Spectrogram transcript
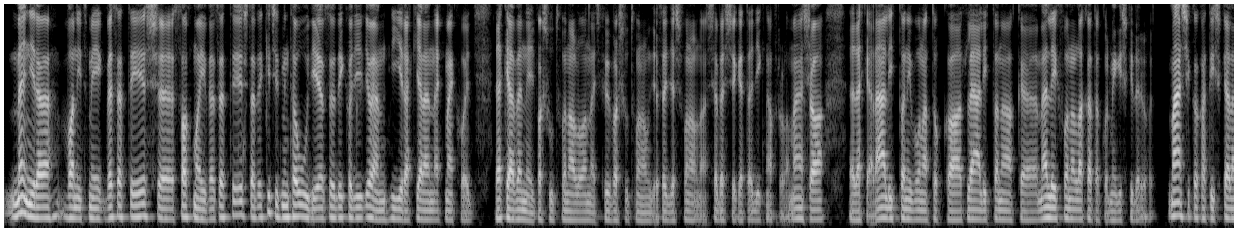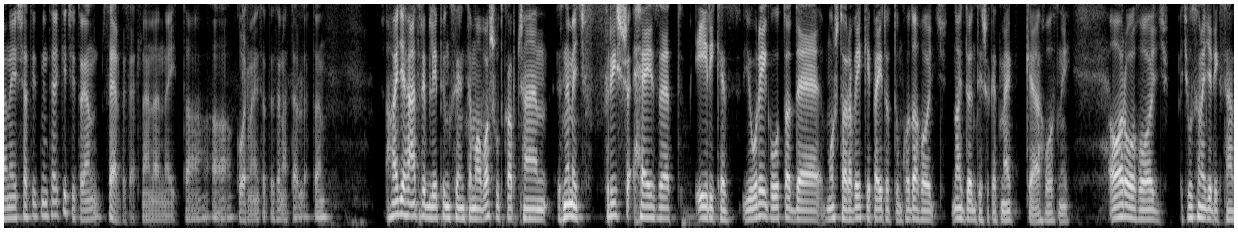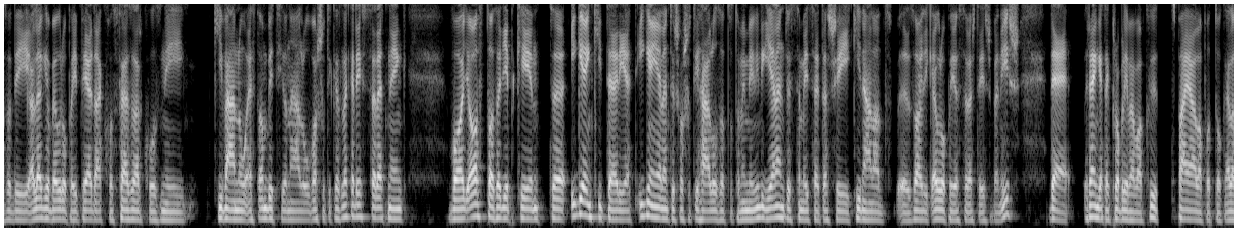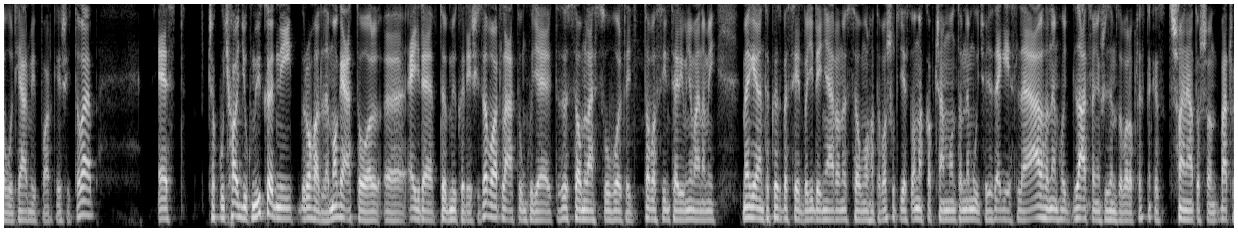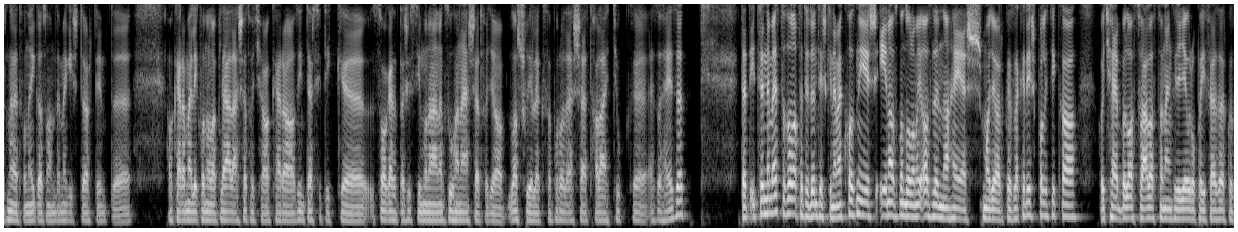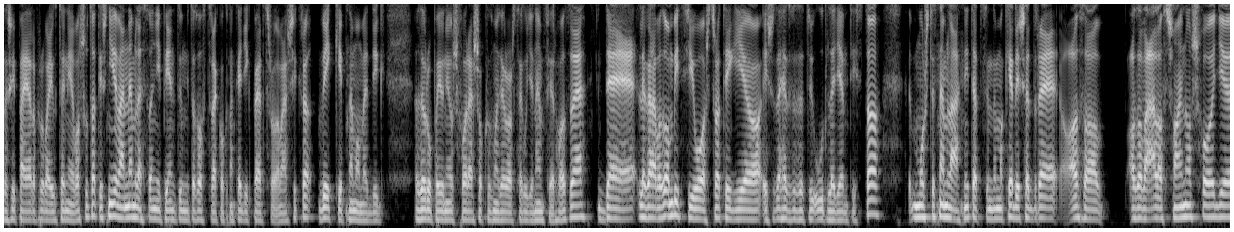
mennyire van itt még vezetés, szakmai vezetés, tehát egy kicsit mintha úgy érződik, hogy így olyan hírek jelennek meg, hogy le kell venni egy vasútvonalon, egy fővasútvonalon, ugye az egyes vonalon a sebességet egyik napról a másra, le kell állítani vonatokat, leállítanak mellékvonalakat, akkor mégis kiderül, hogy másikakat is kellene, és hát itt mintha egy kicsit olyan szervezetlen lenne itt a, a kormányzat ezen a területen. Ha egyre hátrébb lépünk, szerintem a vasút kapcsán ez nem egy friss helyzet, érik ez jó régóta, de most arra végképp eljutottunk oda, hogy nagy döntéseket meg kell hozni. Arról, hogy egy 21. századi, a legjobb európai példákhoz felzárkózni kívánó, ezt ambicionáló vasúti közlekedést szeretnénk, vagy azt az egyébként igen kiterjedt, igen jelentős vasúti hálózatot, ami még mindig jelentős személyszállítási kínálat zajlik európai összevetésben is, de rengeteg problémával küzd, pályállapotok, elavult járműpark és így tovább. Ezt csak úgy hagyjuk működni, rohad le magától, egyre több működési zavart látunk, ugye az összeomlás szó volt egy tavasz interjú nyomán, ami megjelent a közbeszédben, hogy idén nyáron összeomolhat a vasút, ugye ezt annak kapcsán mondtam nem úgy, hogy az egész leáll, hanem hogy látványos üzemzavarok lesznek, ez sajnálatosan, bárcsak ne lett volna igazam, de meg is történt akár a mellékvonalak leállását, hogyha akár az intercity szolgáltatási színvonalának zuhanását, vagy a lassú élek szaporodását, ha látjuk ez a helyzet. Tehát itt szerintem ezt az alapvető döntést kéne meghozni, és én azt gondolom, hogy az lenne a helyes magyar közlekedéspolitika, hogyha ebből azt választanánk, hogy egy európai felzárkózási pályára próbáljuk tenni a vasutat, és nyilván nem lesz annyi pénzünk, mint az osztrákoknak egyik percről a másikra, végképp nem ameddig az Európai Uniós forrásokhoz Magyarország ugye nem fér hozzá, de legalább az ambíció, a stratégia és az ehhez vezető út legyen tiszta. Most ezt nem látni, tehát szerintem a kérdésedre az a az a válasz sajnos, hogy,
